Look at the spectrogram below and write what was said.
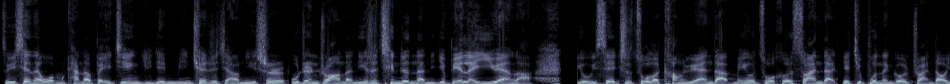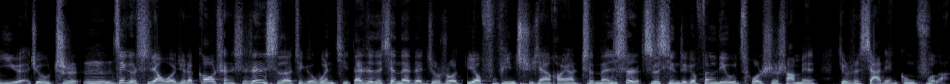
所以现在我们看到北京已经明确的讲，你是无症状的，你是轻症的，你就别来医院了。有一些只做了抗原的，没有做核酸的，也就不能够转到医院救治。嗯，这个实际上我觉得高层是认识了这个问题，但是呢，现在的就是说要抚平曲线，好像只能是执行这个分流。措施上面就是下点功夫了，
